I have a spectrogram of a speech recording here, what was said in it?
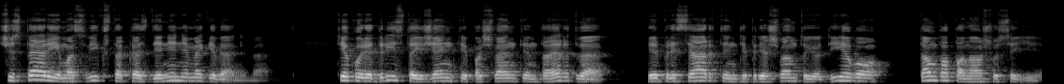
Šis perėjimas vyksta kasdieninėme gyvenime. Tie, kurie drįsta įžengti pašventintą erdvę ir prisartinti prie šventojo Dievo, tampa panašus į jį.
